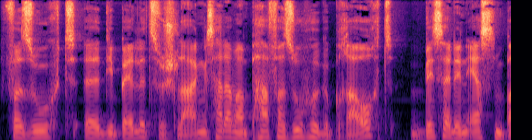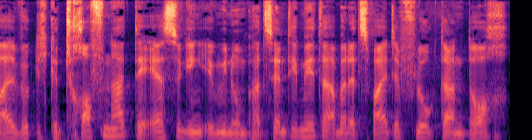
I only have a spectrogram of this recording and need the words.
versucht äh, die Bälle zu schlagen. Es hat aber ein paar Versuche gebraucht, bis er den ersten Ball wirklich getroffen hat. Der erste ging irgendwie nur ein paar Zentimeter, aber der zweite flog dann doch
